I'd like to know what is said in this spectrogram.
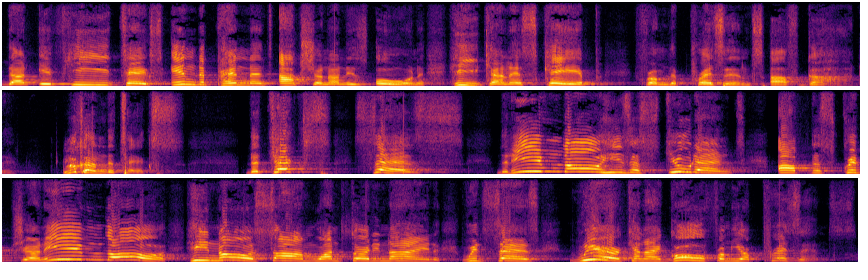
that if he takes independent action on his own, he can escape from the presence of God. Look on the text. The text says that even though he's a student of the scripture, and even though he knows Psalm 139, which says, Where can I go from your presence?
